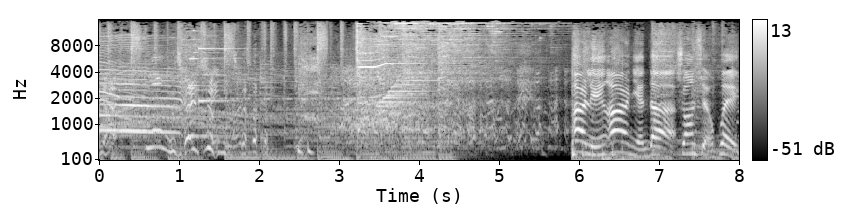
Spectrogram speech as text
钱，多五钱是五钱。二零二二年的双选会。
